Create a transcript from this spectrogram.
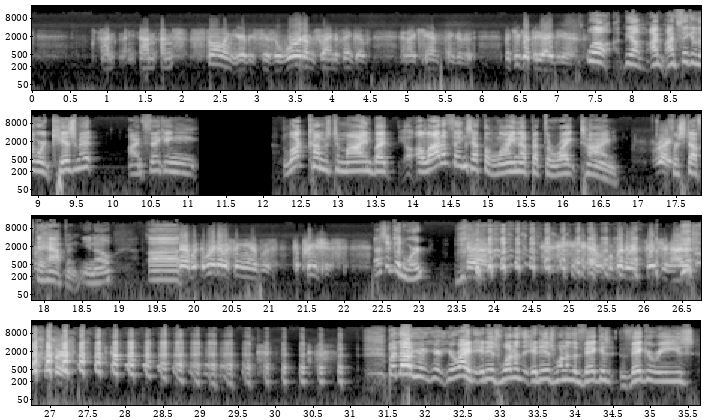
I'm, I'm, I'm stalling here because there's a word I'm trying to think of, and I can't think of it. But you get the idea. Well, know, I'm, I'm thinking of the word kismet. I'm thinking luck comes to mind, but a lot of things have to line up at the right time right, for stuff right. to happen, you know? Uh, yeah, the word I was thinking of was capricious. That's a good word. Yeah. yeah, whether it fits or not, it's but no, you're, you're you're right. It is one of the it is one of the vega- vagaries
